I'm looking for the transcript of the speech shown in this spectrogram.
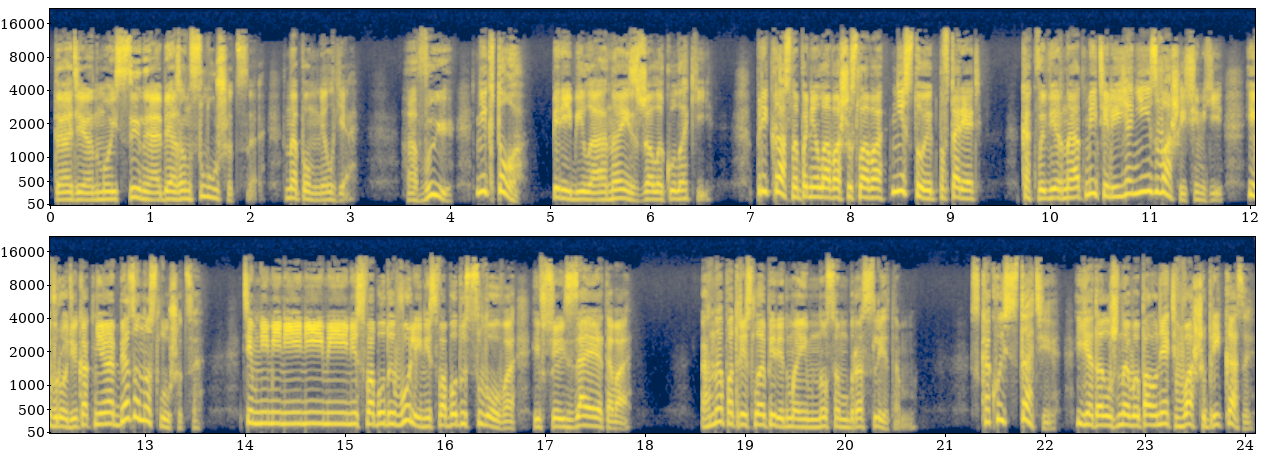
«Тадиан мой сын и обязан слушаться», — напомнил я. «А вы...» «Никто», — перебила она и сжала кулаки. Прекрасно поняла ваши слова, не стоит повторять. Как вы верно отметили, я не из вашей семьи и вроде как не обязана слушаться. Тем не менее, не имею ни свободы воли, ни свободы слова, и все из-за этого». Она потрясла перед моим носом браслетом. «С какой стати я должна выполнять ваши приказы?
